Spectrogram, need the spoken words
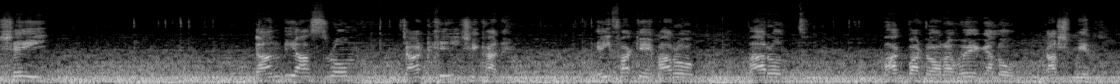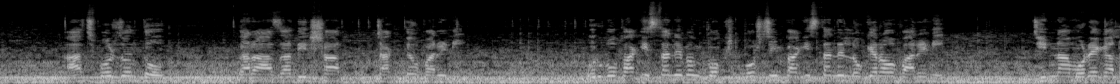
সেই গান্ধী আশ্রম, চাটখিল সেখানে। এই ফাঁকে ভারত ভারত ভাগ বাটোয়ারা হয়ে গেল কাশ্মীর। আজ পর্যন্ত তারা আজাদির স্বাদ চাকতেও পারেনি। পূর্ব পাকিস্তান এবং পশ্চিম পাকিস্তানের লোকেরাও পারেনি। জিন্না মরে গেল,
